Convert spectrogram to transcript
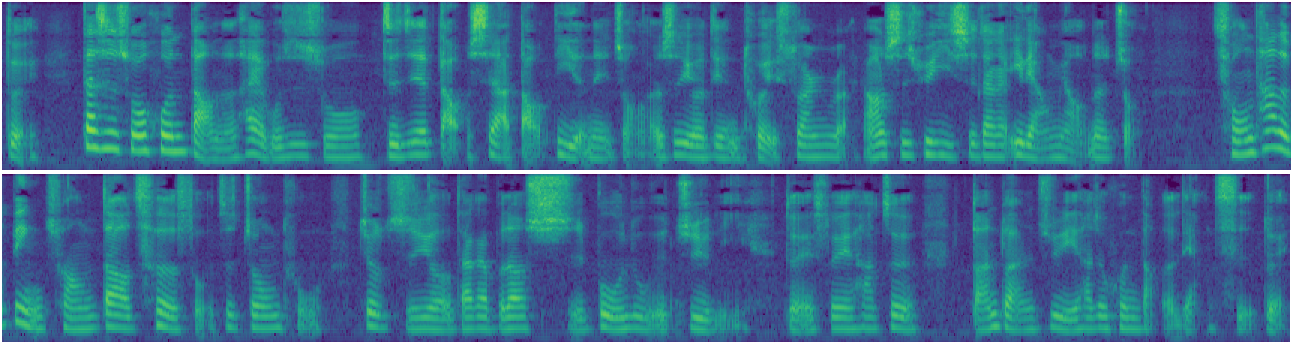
对，但是说昏倒呢，他也不是说直接倒下倒地的那种，而是有点腿酸软，然后失去意识大概一两秒那种。从他的病床到厕所这中途就只有大概不到十步路的距离，对，所以他这短短的距离他就昏倒了两次。对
